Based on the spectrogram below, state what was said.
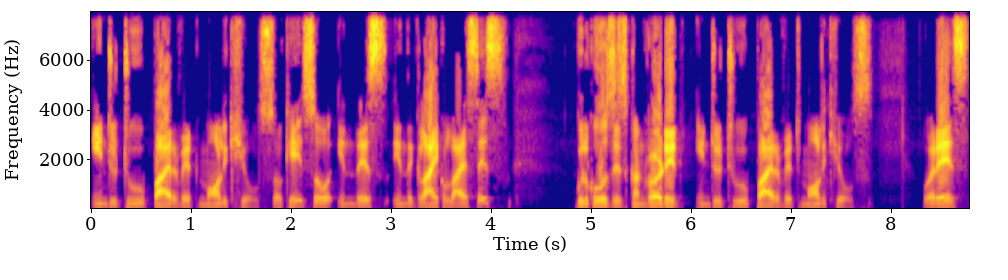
into two pyruvate molecules. Okay, so in this, in the glycolysis, glucose is converted into two pyruvate molecules. Whereas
